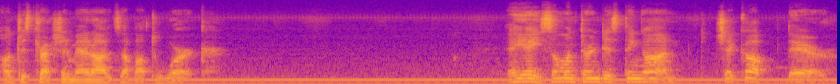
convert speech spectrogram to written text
Our distraction method is about to work. Hey, hey, someone turned this thing on. Check up there.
